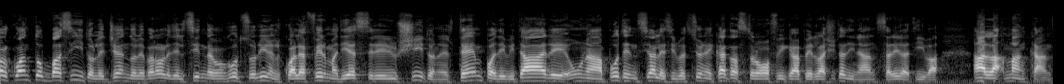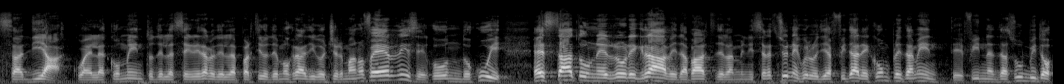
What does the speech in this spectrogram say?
alquanto basito leggendo le parole del sindaco Cozzolino, il quale afferma di essere riuscito nel tempo ad evitare una potenziale situazione catastrofica per la cittadinanza relativa alla mancanza di acqua. Il commento del segretario del Partito Democratico Germano Ferri, secondo cui è stato un errore grave da parte dell'amministrazione quello di affidare completamente fin da subito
